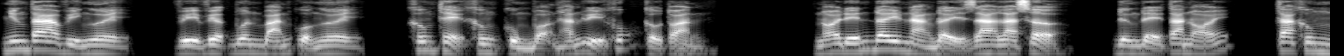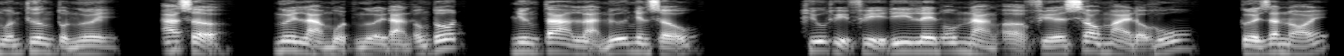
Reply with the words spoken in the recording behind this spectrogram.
nhưng ta vì ngươi vì việc buôn bán của ngươi, không thể không cùng bọn hắn ủy khúc cầu toàn. Nói đến đây nàng đẩy ra la sở, đừng để ta nói, ta không muốn thương tổn ngươi. A sở, ngươi là một người đàn ông tốt, nhưng ta là nữ nhân xấu. Hữu thủy phỉ đi lên ôm nàng ở phía sau mài đậu hũ, cười ra nói,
